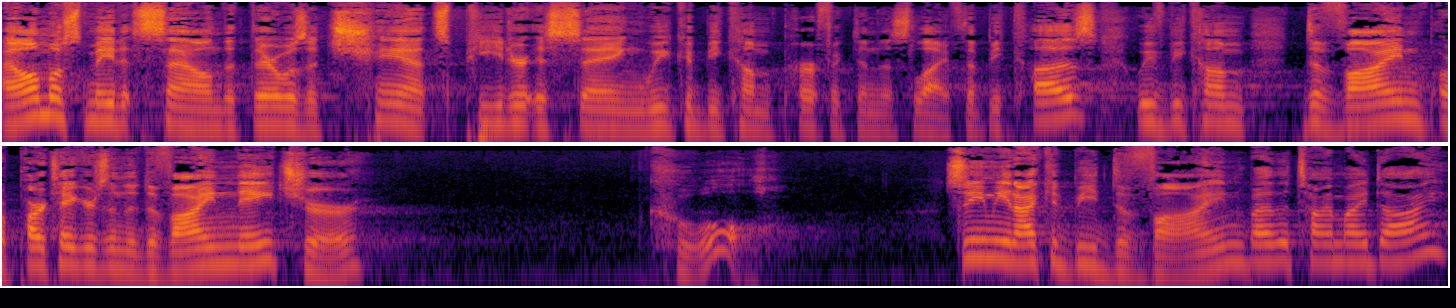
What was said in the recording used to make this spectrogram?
I almost made it sound that there was a chance Peter is saying we could become perfect in this life. That because we've become divine or partakers in the divine nature, cool. So you mean I could be divine by the time I die?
